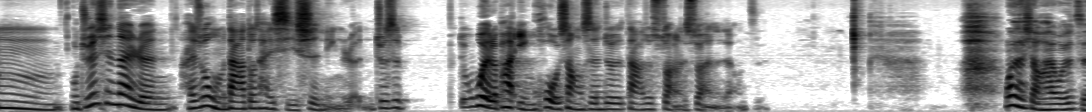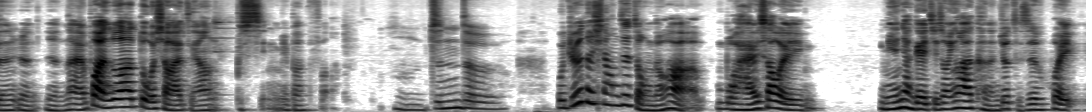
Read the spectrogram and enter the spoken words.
嗯，我觉得现代人还是说我们大家都太息事宁人，就是。就为了怕引祸上身，就是大家就算了算了这样子。为了小孩，我就只能忍忍耐，不然说他对我小孩怎样不行，没办法。嗯，真的，我觉得像这种的话，我还稍微勉强可以接受，因为他可能就只是会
